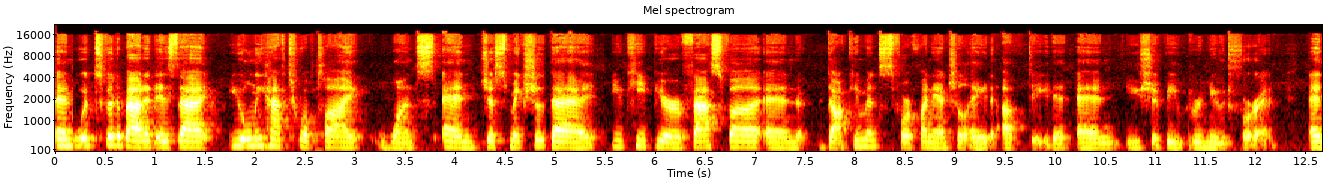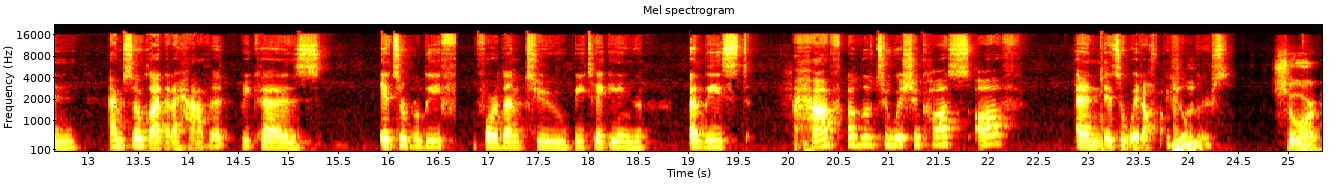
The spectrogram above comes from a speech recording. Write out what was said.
And what's good about it is that you only have to apply once and just make sure that you keep your FAFSA and documents for financial aid updated and you should be renewed for it. And I'm so glad that I have it because it's a relief for them to be taking at least half of the tuition costs off and it's a weight off my Mhm. shoulders. Sure.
